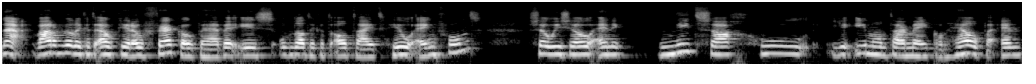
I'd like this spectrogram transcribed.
nou ja, waarom wil ik het elke keer over verkopen hebben? Is omdat ik het altijd heel eng vond. Sowieso. En ik niet zag hoe je iemand daarmee kan helpen. En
